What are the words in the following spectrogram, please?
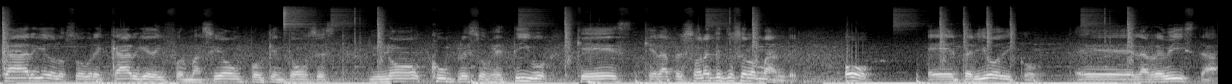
cargue o lo sobrecargue de información porque entonces no cumple su objetivo que es que la persona que tú se lo mande o el periódico, eh, la revista,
